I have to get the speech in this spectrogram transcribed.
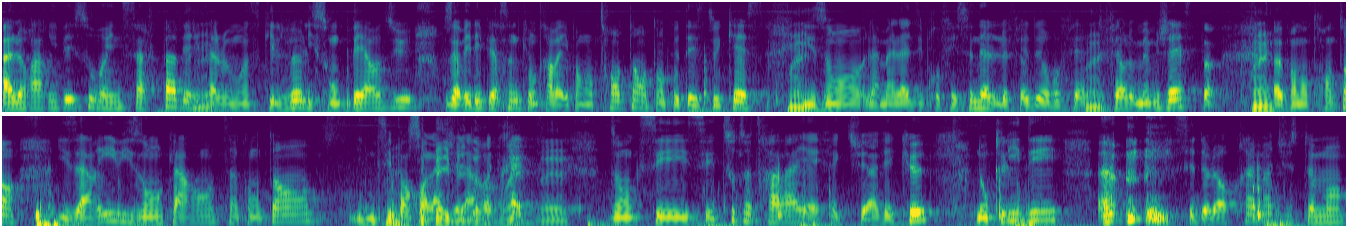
à leur arrivée, souvent, ils ne savent pas véritablement ce qu'ils veulent. Ils sont perdus. Vous avez des personnes qui ont travaillé pendant 30 ans en tant qu'hôtesse de caisse. Ils ont la maladie professionnelle, le fait de, refaire, de faire le même geste euh, pendant 30 ans. Ils arrivent, ils ont 40, 50 ans. Ils ne savent pas encore l'âge de la retraite. Donc, c'est tout un travail à effectuer avec eux. Donc, l'idée, euh, c'est de leur permettre justement,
